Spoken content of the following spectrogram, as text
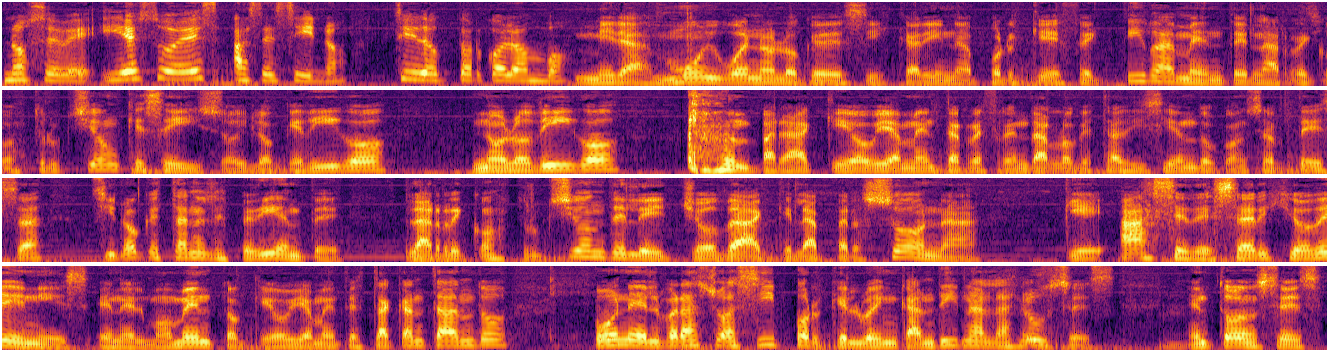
no se ve. Y eso es asesino. Sí, doctor Colombo. Mirá, muy bueno lo que decís, Karina, porque efectivamente en la reconstrucción que se hizo, y lo que digo, no lo digo para que obviamente refrendar lo que estás diciendo con certeza, sino que está en el expediente. La reconstrucción del hecho da que la persona que hace de Sergio Denis en el momento que obviamente está cantando, pone el brazo así porque lo encandinan las luces. Entonces,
